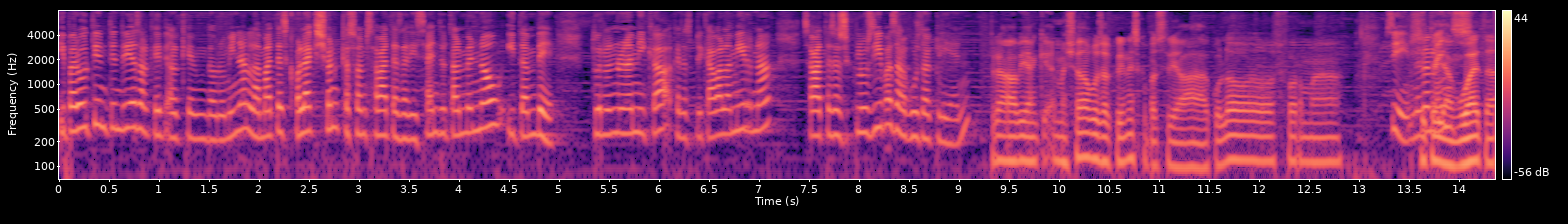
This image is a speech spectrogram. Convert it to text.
i per últim tindries el que, el que denominen la Mates Collection, que són sabates de disseny totalment nou i també, tornant una mica, que t'explicava la Mirna, sabates exclusives al gust del client. Però aviam, que, amb això del gust del client és que pots triar colors, forma... Sí, més Si o té menys... llengüeta,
